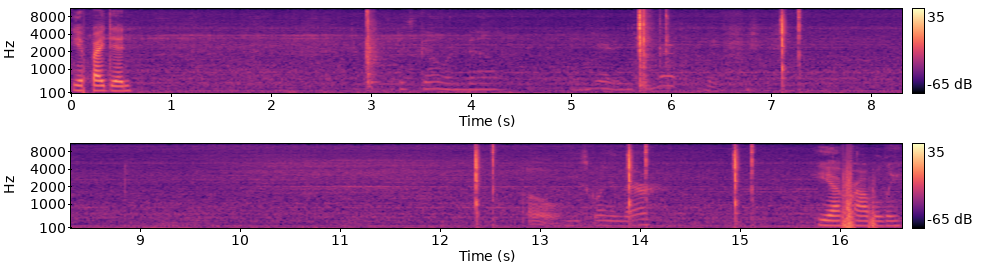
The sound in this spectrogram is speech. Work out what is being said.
Yep, I did. It's going down. And you're in the back. Wait. oh, he's going in there. Yeah, probably.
